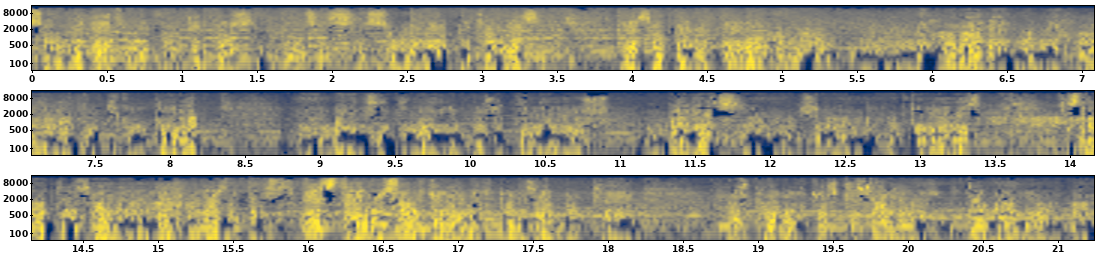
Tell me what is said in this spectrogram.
son niveles muy cortitos, entonces es sobre aplicables y eso permite mejorar la cultura este de los oportunidades que están alcanzando las zonas de. Este porque los productos que salen del tamaño van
